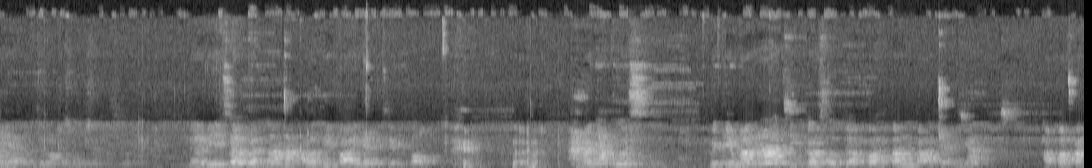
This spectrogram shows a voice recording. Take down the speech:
ini ya, nanti langsung dari sahabat Nana Al dari TikTok. Tanya Gus, bagaimana jika sodakoh tanpa adanya? Apakah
